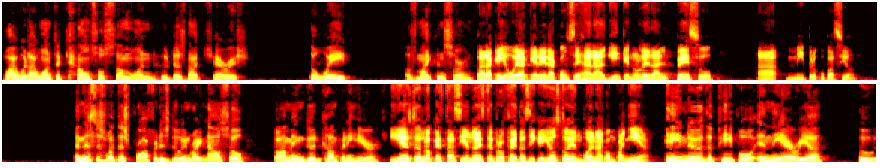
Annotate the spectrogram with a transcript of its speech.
Why would I want to counsel someone who does not cherish the weight of my concern? ¿Para qué yo voy a querer aconsejar a alguien que no le da el peso a mi preocupación? And this is what this prophet is doing right now, so, so I'm in good company here. Y esto es lo que está haciendo este profeta, así que yo estoy en buena compañía. He knew the people in the area who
